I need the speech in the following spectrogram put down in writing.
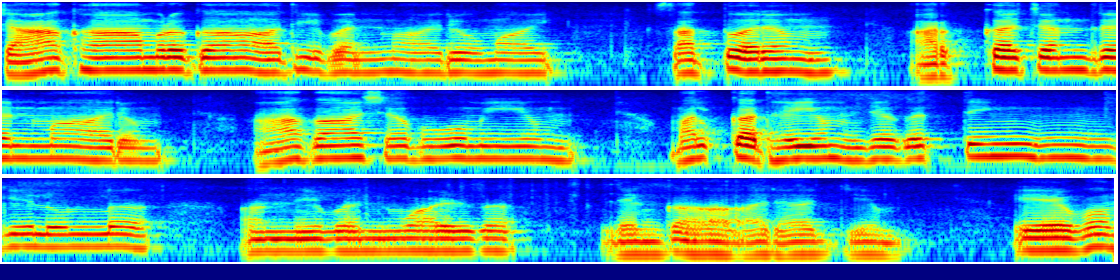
ശാഖാമൃഗാധിപന്മാരുമായി സത്വരം അർക്കചന്ദ്രന്മാരും ആകാശഭൂമിയും മൽക്കഥയും ജഗത്തിങ്കിലുള്ള അന്നിവൻ വാഴുക. ലങ്കാരാജ്യം. ഏവം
